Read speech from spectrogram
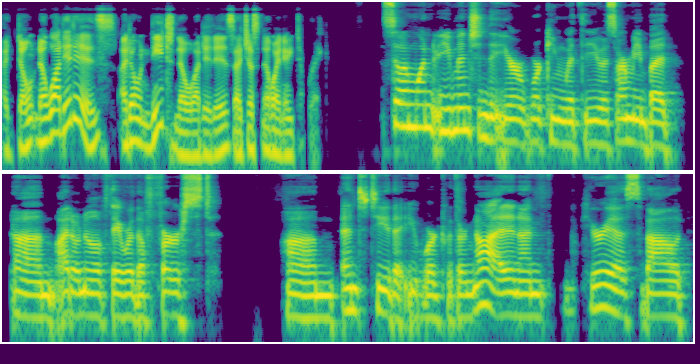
I don't know what it is. I don't need to know what it is. I just know I need to brake. So I'm wondering, you mentioned that you're working with the U.S. Army, but um, I don't know if they were the first um, entity that you worked with or not. And I'm curious about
